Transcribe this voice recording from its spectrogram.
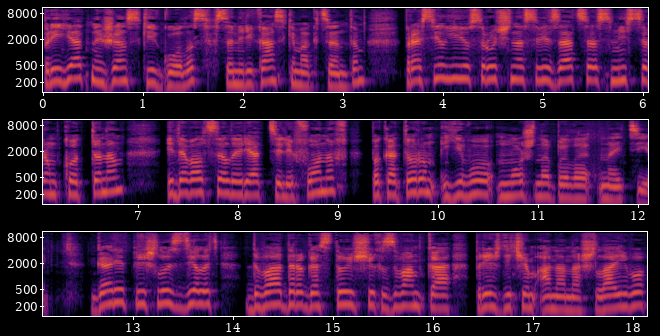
Приятный женский голос с американским акцентом просил ее срочно связаться с мистером Коттоном и давал целый ряд телефонов, по которым его можно было найти. Гарриет пришлось сделать два дорогостоящих звонка, прежде чем она нашла его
